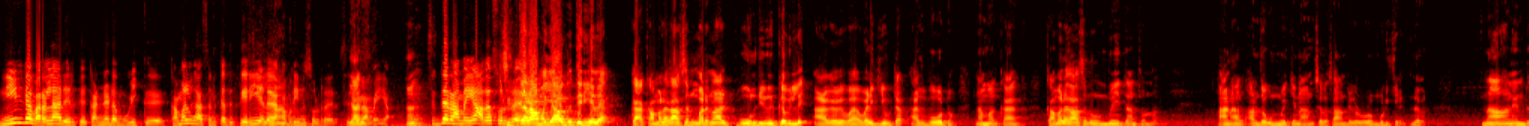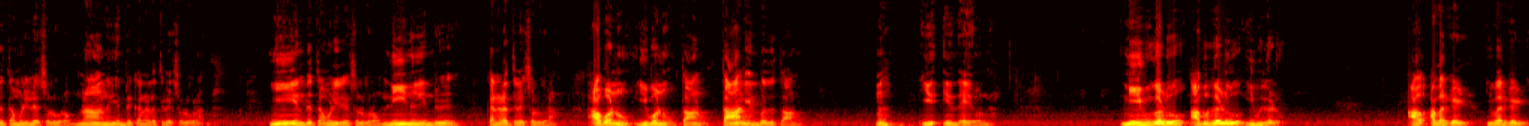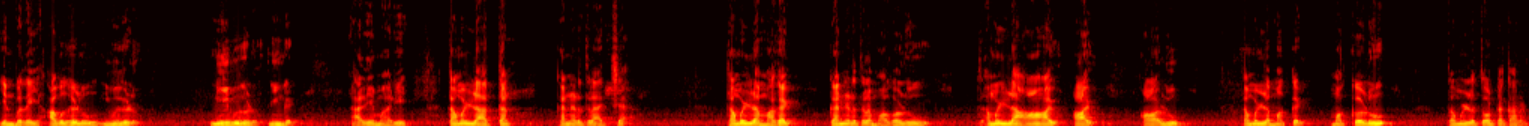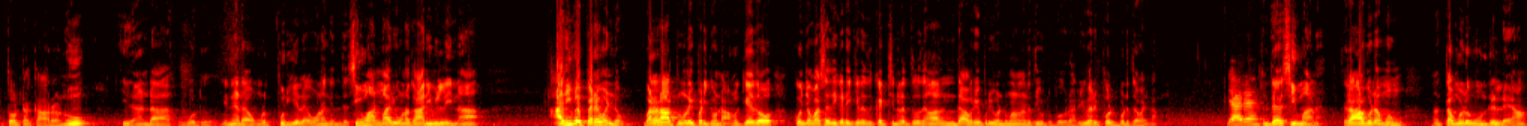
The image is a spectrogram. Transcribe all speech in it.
நீண்ட வரலாறு இருக்கு கன்னட மொழிக்கு. கமல்ஹாசனுக்கு அது தெரியல அப்படின்னு சொல்றாரு சித்தராமையா? சித்தராமையா அதான் சொல்றாரு. சித்தராமையாவுக்கு தெரியல. க கமலஹாசன் மறுநாள் ஊன்றி நிற்கவில்லை. ஆகவே வ வழுக்கி விட்டார். அது போகட்டும். நம்ம க கமலஹாசன் உண்மையை தான் சொன்னார் ஆனால் அந்த உண்மைக்கு நான் சில சான்றுகளோடு முடிக்கிறேன். இந்த நான் என்று தமிழிலே சொல்கிறோம். நான் என்று கன்னடத்திலே சொல்கிறான். நீ என்று தமிழிலே சொல்கிறோம். நீனு என்று கன்னடத்திலே சொல்கிறான். அவனு இவனு தானு. தான் என்பது தானு. இ- இந்த இது ஒன்று நீவுகளு அவுகளு இவுகளு. அவர்கள் இவர்கள் என்பதை அவுகளு இவுகளு. நீவுகளு நீங்கள். அதே மாதிரி தமிழில் அத்தன் கன்னடத்தில் அச்ச. தமிழில் மகள் கன்னடத்தில் மகளு. தமிழில் ஆள் ஆள் ஆளு. தமிழில் மக்கள் மக்களு தமிழில் தோட்டக்காரன் தோட்டக்காரனு. இதாண்டா ஓட்டு. என்னடா உங்களுக்கு புரியலை? உனக்கு இந்த சீமான் மாதிரி உனக்கும் அறிவில்லைன்னா அறிவை பெற வேண்டும். வரலாற்று நூலை படிக்க வேண்டாம். அவனுக்கு ஏதோ கொஞ்சம் வசதி கிடைக்கிறது கட்சி நடத்துவதனால் இந்த அவர் எப்படி வேண்டுமானாலும் நடத்தி விட்டு போகிறார். இவரை பொருட்படுத்த வேண்டாம். யார? இந்த சீமான. திராவிடமும் தமிழும் ஒன்றில்லையாம்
